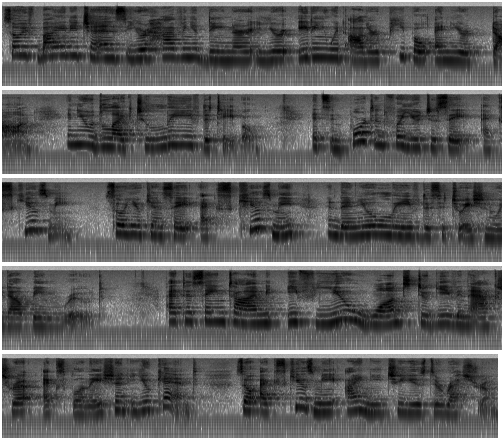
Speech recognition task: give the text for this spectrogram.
So if by any chance you're having a dinner, you're eating with other people and you're done and you would like to leave the table, it's important for you to say excuse me. So you can say excuse me and then you'll leave the situation without being rude. At the same time, if you want to give an extra explanation, you can't. So excuse me, I need to use the restroom.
